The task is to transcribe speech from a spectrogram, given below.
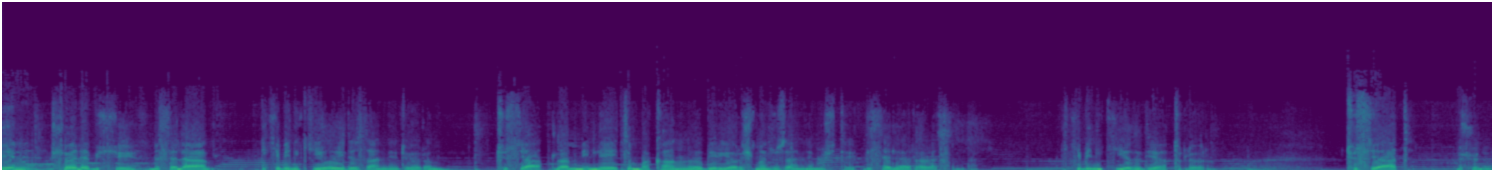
Kastettiğim şöyle bir şey. Mesela 2002 yılıydı zannediyorum. TÜSİAD'la Milli Eğitim Bakanlığı bir yarışma düzenlemişti liseler arasında. 2002 yılı diye hatırlıyorum. TÜSİAD, düşünün,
